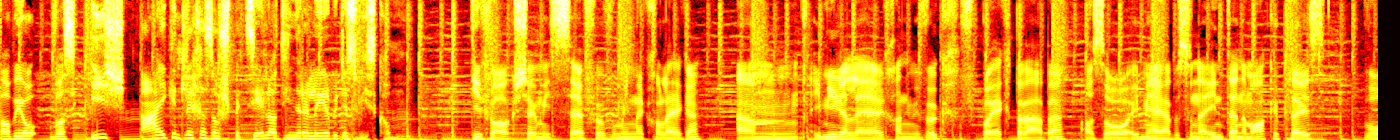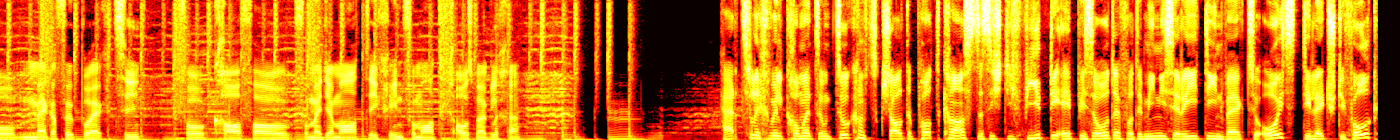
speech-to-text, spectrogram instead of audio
Fabio, was ist eigentlich so speziell an deiner Lehre bei der Swisscom? Die Frage stellen mich sehr viele von meinen Kollegen. Ähm, in meiner Lehre kann ich mich wirklich auf Projekte bewerben. Also, wir haben so einen internen Marketplace, wo mega viele Projekte sind. Von KV, von Mediamatik, Informatik, alles Mögliche. Herzlich willkommen zum Zukunftsgestalter Podcast. Das ist die vierte Episode von der Miniserie Dein Weg zu uns, die letzte Folge.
